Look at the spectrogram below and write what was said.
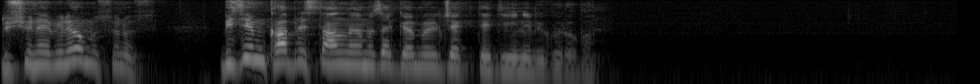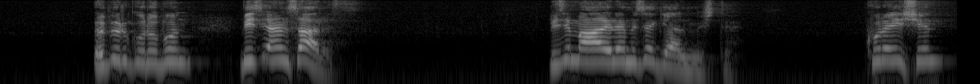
düşünebiliyor musunuz? Bizim kabristanlığımıza gömülecek dediğini bir grubun. Öbür grubun biz ensarız. Bizim ailemize gelmişti. Kureyş'in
